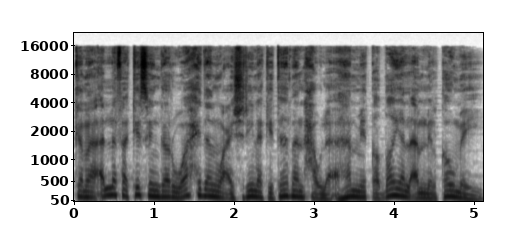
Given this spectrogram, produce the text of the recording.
كما ألف كيسنجر 21 كتابا حول أهم قضايا الأمن القومي.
